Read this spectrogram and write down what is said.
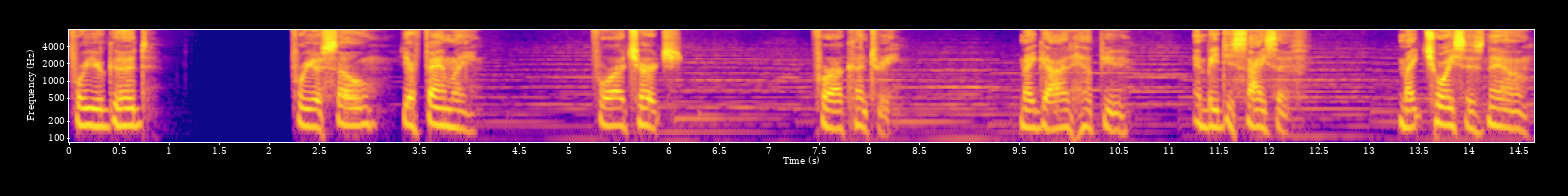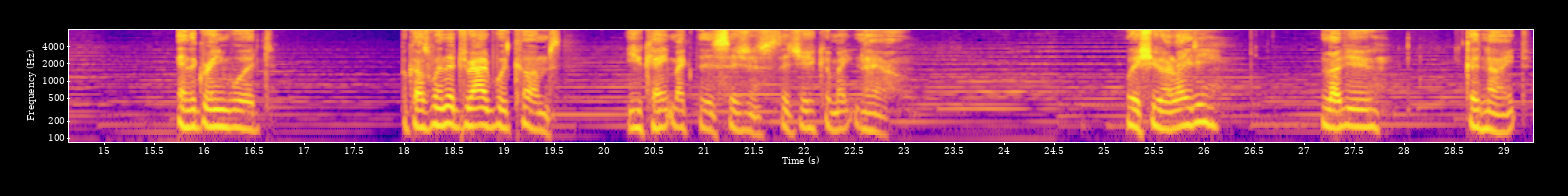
for your good, for your soul, your family, for our church, for our country. May God help you and be decisive. Make choices now in the green wood. Because when the dried wood comes, you can't make the decisions that you can make now. Wish you a lady. Love you. Good night.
